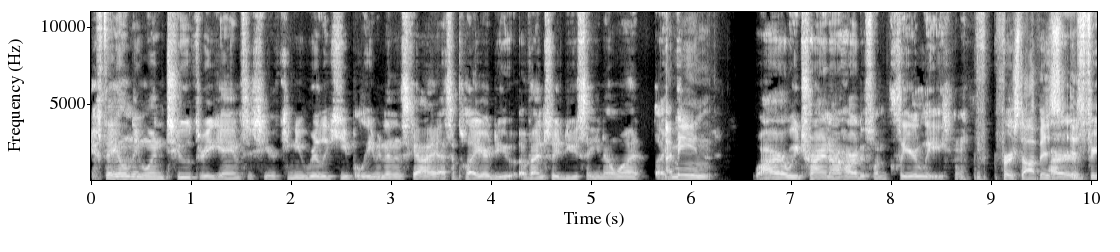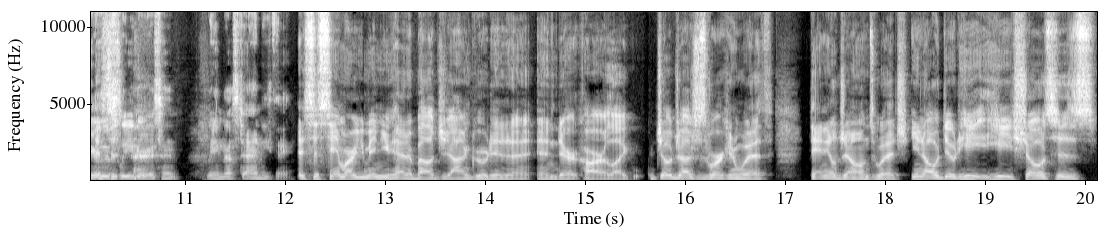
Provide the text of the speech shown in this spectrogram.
if they only win two, three games this year, can you really keep believing in this guy as a player? Do you eventually do you say, you know what, like, I mean, why are we trying our hardest when clearly first off, it's our it's, fearless it's, leader isn't leading us to anything? it's the same argument you had about Jon Gruden and, and Derek Carr. Like Joe Judge is working with Daniel Jones, which you know, dude, he he shows his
